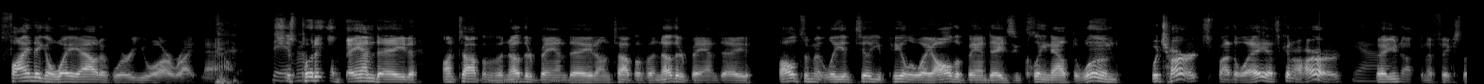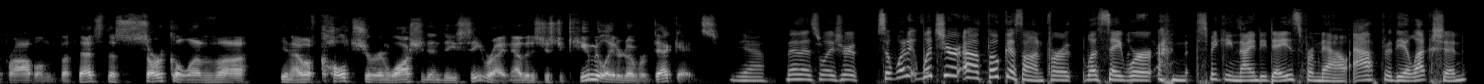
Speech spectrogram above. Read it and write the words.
finding a way out of where you are right now. It's just putting a band aid on top of another band aid on top of another band aid, ultimately, until you peel away all the band aids and clean out the wound, which hurts, by the way. It's going to hurt. Yeah. You're not going to fix the problem. But that's the circle of, uh, you know, of culture in Washington, D.C. right now that has just accumulated over decades. Yeah, no, that's really true. So, what what's your uh, focus on for? Let's say we're speaking ninety days from now after the election.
